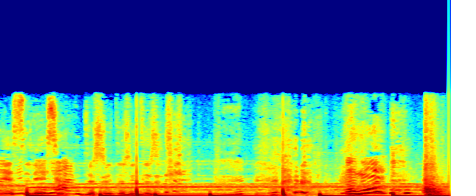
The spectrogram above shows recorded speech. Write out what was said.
Леси, леси. Держи, держи, держи. Оно? Это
